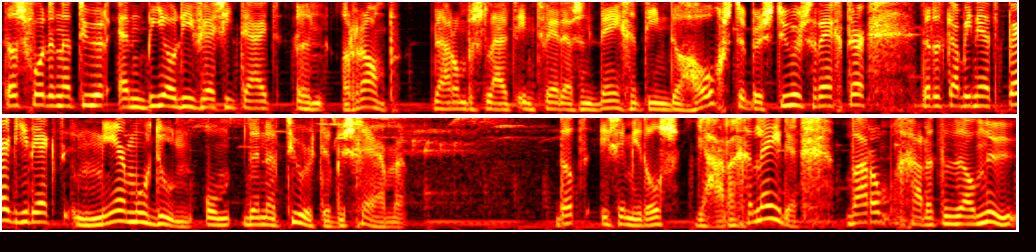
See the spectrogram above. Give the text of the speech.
dat is voor de natuur en biodiversiteit een ramp. Daarom besluit in 2019 de hoogste bestuursrechter dat het kabinet per direct meer moet doen om de natuur te beschermen. Dat is inmiddels jaren geleden. Waarom gaat het er dan nu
